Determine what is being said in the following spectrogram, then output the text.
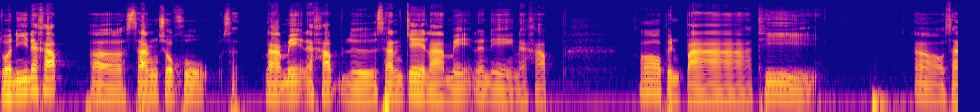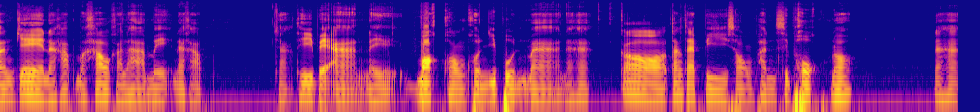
ตัวนี้นะครับเอ่อซังโชคุราเมะนะครับ หรือซันเกะราเมะนั่นเองนะครับ ก็เป็นปลาที่เอาซันเกะนะครับ มาเข้ากับราเมะนะครับ จากที่ไปอ่านในบล็อกของคนญี่ปุ่นมานะฮะ ก็ตั้งแต่ปี 2016 เนาะนะฮะ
